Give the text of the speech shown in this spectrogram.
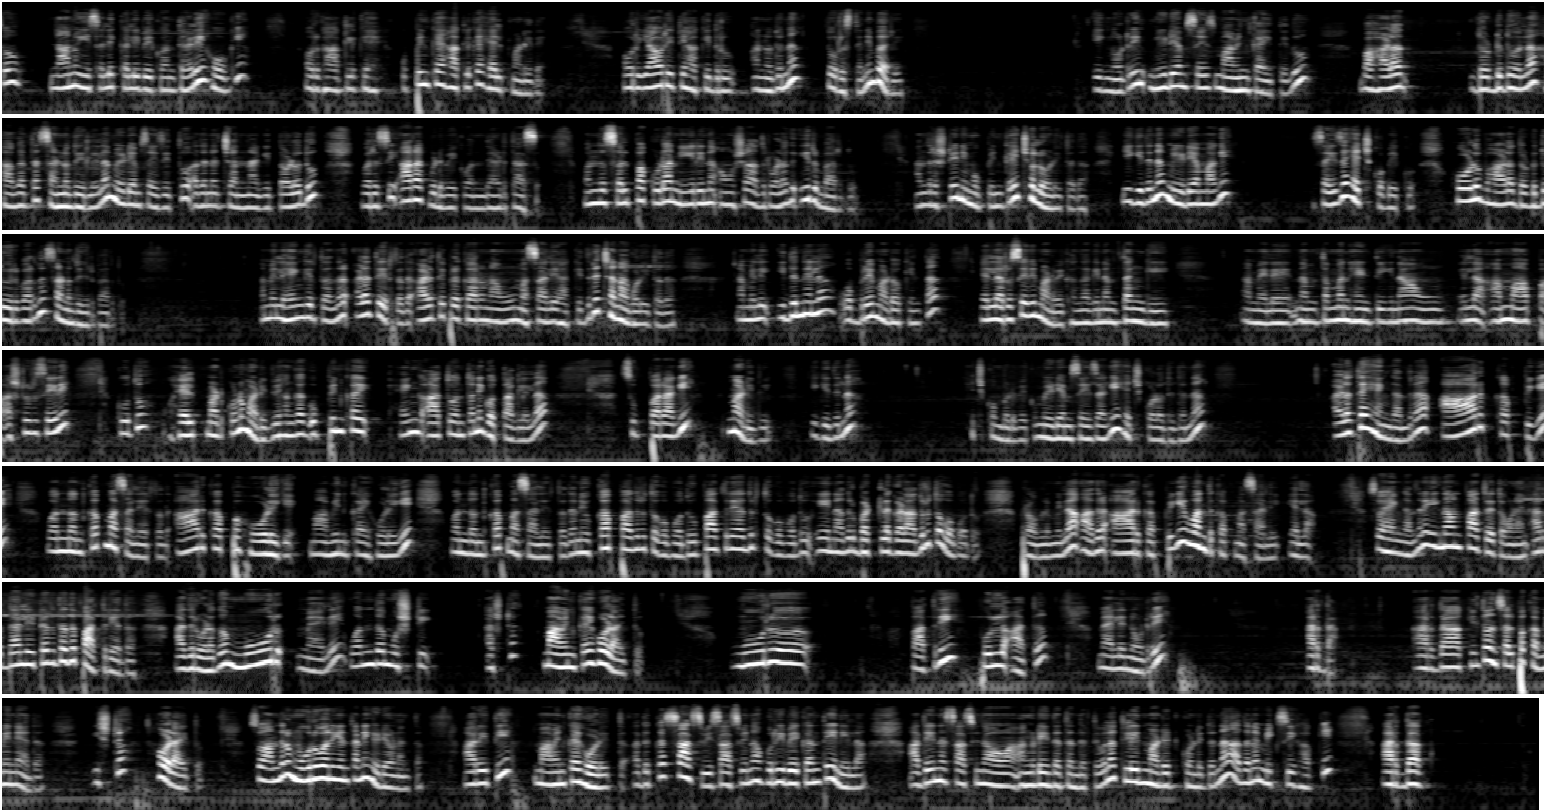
ಸೊ ನಾನು ಈ ಸಲ ಕಲಿಬೇಕು ಅಂತ ಹೇಳಿ ಹೋಗಿ ಅವ್ರಿಗೆ ಹಾಕಲಿಕ್ಕೆ, ಉಪ್ಪಿನಕಾಯಿ ಹಾಕಲಿಕ್ಕೆ ಹೆಲ್ಪ್ ಮಾಡಿದೆ. ಅವ್ರು ಯಾವ ರೀತಿ ಹಾಕಿದರು ಅನ್ನೋದನ್ನು ತೋರಿಸ್ತೇನೆ ಬರ್ರಿ. ಈಗ ನೋಡಿರಿ ಮೀಡಿಯಮ್ ಸೈಜ್ ಮಾವಿನಕಾಯಿ ಇತ್ತಿದು ಬಹಳ ದೊಡ್ಡದು ಅಲ್ಲ, ಹಾಗಂತ ಸಣ್ಣದು ಇರಲಿಲ್ಲ. ಮೀಡಿಯಮ್ ಸೈಜ್ ಇತ್ತು. ಅದನ್ನು ಚೆನ್ನಾಗಿ ತೊಳೆದು ಒರೆಸಿ ಆರಾಕ್ ಬಿಡಬೇಕು ಒಂದೆರಡು ತಾಸು. ಒಂದು ಸ್ವಲ್ಪ ಕೂಡ ನೀರಿನ ಅಂಶ ಅದರೊಳಗೆ ಇರಬಾರ್ದು. ಅಂದ್ರಷ್ಟೇ ನಿಮ್ಮ ಉಪ್ಪಿನಕಾಯಿ ಚಲೋ ಉಳಿತದ. ಈಗ ಇದನ್ನು ಮೀಡಿಯಮ್ ಆಗಿ ಸೈಜೇ ಹೆಚ್ಕೋಬೇಕು. ಹೋಳು ಭಾಳ ದೊಡ್ಡದು ಇರಬಾರ್ದು, ಸಣ್ಣದು ಇರಬಾರ್ದು. ಆಮೇಲೆ ಹೆಂಗಿರ್ತದೆ ಅಂದ್ರೆ ಅಳತೆ ಇರ್ತದೆ. ಅಳತೆ ಪ್ರಕಾರ ನಾವು ಮಸಾಲೆ ಹಾಕಿದರೆ ಚೆನ್ನಾಗಿ ಉಳಿತದೆ. ಆಮೇಲೆ ಇದನ್ನೆಲ್ಲ ಒಬ್ಬರೇ ಮಾಡೋಕ್ಕಿಂತ ಎಲ್ಲರೂ ಸೇರಿ ಮಾಡ್ಬೇಕು. ಹಾಗಾಗಿ ನಮ್ಮ ತಂಗಿ ಆಮೇಲೆ ನಮ್ಮ ತಮ್ಮನ ಹೆಂಡತಿ, ನಾವು, ಎಲ್ಲ ಅಮ್ಮ, ಅಪ್ಪ ಅಷ್ಟರು ಸೇರಿ ಕೂತು ಹೆಲ್ಪ್ ಮಾಡಿಕೊಂಡು ಮಾಡಿದ್ವಿ. ಹಾಗಾಗಿ ಉಪ್ಪಿನಕಾಯಿ ಹೆಂಗೆ ಆಯ್ತು ಅಂತಲೇ ಗೊತ್ತಾಗಲಿಲ್ಲ. ಸೂಪರಾಗಿ ಮಾಡಿದ್ವಿ. ಈಗ ಇದನ್ನು ಹೆಚ್ಕೊಂಡ್ಬಿಡ್ಬೇಕು. ಮೀಡಿಯಮ್ ಸೈಜಾಗಿ ಹೆಚ್ಕೊಳ್ಳೋದು ಇದನ್ನು. ಅಳತೆ ಹೆಂಗಂದ್ರೆ ಆರು ಕಪ್ಪಿಗೆ ಒಂದೊಂದು ಕಪ್ ಮಸಾಲೆ ಇರ್ತದೆ. ಆರು ಕಪ್ ಹೋಳಿಗೆ, ಮಾವಿನಕಾಯಿ ಹೋಳಿಗೆ ಒಂದೊಂದು ಕಪ್ ಮಸಾಲೆ ಇರ್ತದೆ. ನೀವು ಕಪ್ ಆದರೂ ತೊಗೋಬೋದು, ಪಾತ್ರೆ ಆದರೂ ತೊಗೋಬೋದು, ಏನಾದರೂ ಬಟ್ಲುಗಳಾದರೂ ತೊಗೋಬೋದು. ಪ್ರಾಬ್ಲಮ್ ಇಲ್ಲ, ಆದರೆ ಆರು ಕಪ್ಪಿಗೆ ಒಂದು ಕಪ್ ಮಸಾಲೆ ಎಲ್ಲ. ಸೊ ಹೆಂಗಂದ್ರೆ ಈಗ ನಾನು ಪಾತ್ರೆ ತೊಗೊಂಡೇನೆ ಅರ್ಧ ಲೀಟರ್ದದು ಪಾತ್ರೆ ಅದ. ಅದ್ರೊಳಗೆ ಮೂರು ಮೇಲೆ ಒಂದು ಮುಷ್ಟಿ, ಅಷ್ಟು ಮಾವಿನಕಾಯಿ ಹೋಳಾಯಿತು ಮೂರು ಪಾತ್ರೆ ಫುಲ್ ಆತು. ಮೇಲೆ ನೋಡ್ರಿ. ಅರ್ಧ. ಅರ್ಧಕ್ಕಿಂತ ಒಂದು ಸ್ವಲ್ಪ ಕಮ್ಮಿನೇ ಅದ. ಇಷ್ಟು ಹೋಳಾಯಿತು. ಸೊ ಅಂದ್ರೆ ಮೂರುವರೆ ಅಂತಲೇ ಹಿಡಿಯೋಣಂತ. ಆ ರೀತಿ ಮಾವಿನಕಾಯಿ ಹೋಳಿತ್ತು. ಅದಕ್ಕೆ ಸಾಸ್ವೆ. ಸಾಸ್ವಿನ ಹುರಿಬೇಕಂತೇನಿಲ್ಲ ಅದೇನು ಸಾಸ್ವಿನ ಅಂಗಡಿಯಿಂದ ತಂದಿರ್ತೀವಲ್ಲ ಕ್ಲೀನ್ ಮಾಡಿಟ್ಕೊಂಡಿದ್ದನ್ನು ಅದನ್ನು ಮಿಕ್ಸಿಗೆ ಹಾಕಿ ಅರ್ಧ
